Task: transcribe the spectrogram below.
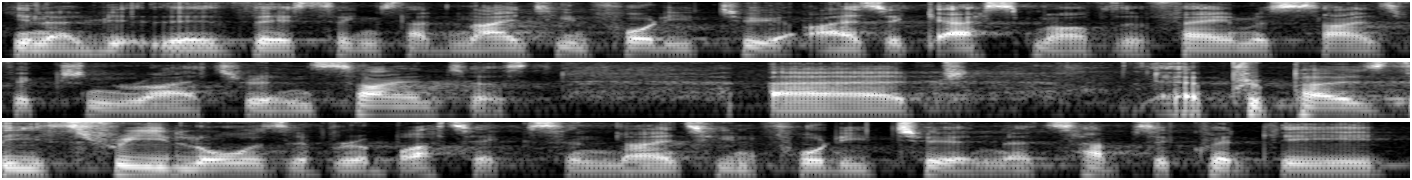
you know, there's things like 1942, Isaac Asimov, the famous science fiction writer and scientist, uh, uh, proposed the three laws of robotics in 1942, and that subsequently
